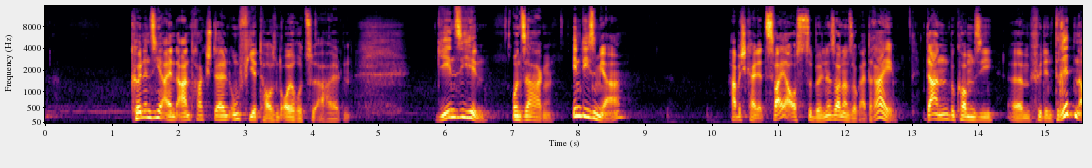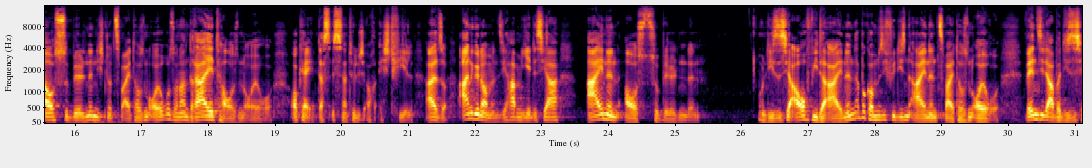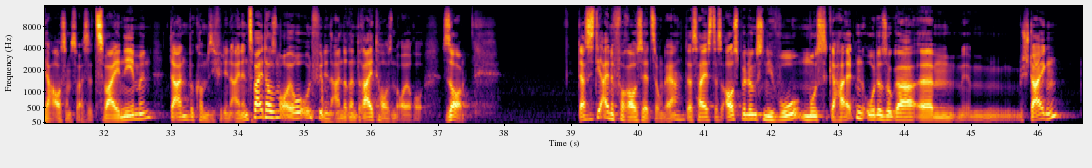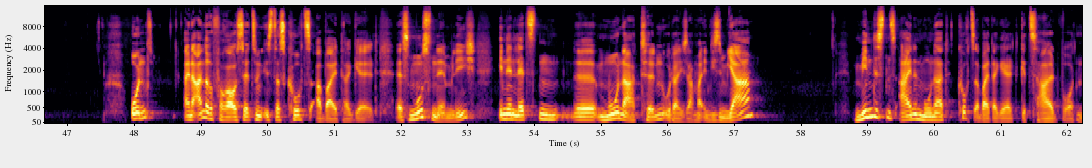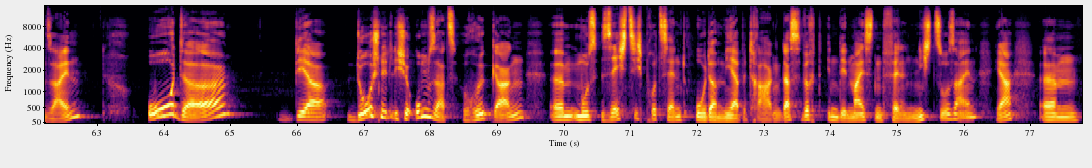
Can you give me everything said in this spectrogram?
können Sie einen Antrag stellen, um 4000 Euro zu erhalten. Gehen Sie hin und sagen, in diesem Jahr habe ich keine zwei Auszubildende, sondern sogar drei. Dann bekommen Sie ähm, für den dritten Auszubildenden nicht nur 2000 Euro, sondern 3000 Euro. Okay, das ist natürlich auch echt viel. Also, angenommen, Sie haben jedes Jahr einen Auszubildenden und dieses Jahr auch wieder einen, dann bekommen Sie für diesen einen 2000 Euro. Wenn Sie da aber dieses Jahr ausnahmsweise zwei nehmen, dann bekommen Sie für den einen 2000 Euro und für den anderen 3000 Euro. So, das ist die eine Voraussetzung. Ja? Das heißt, das Ausbildungsniveau muss gehalten oder sogar ähm, steigen. Und eine andere Voraussetzung ist das Kurzarbeitergeld. Es muss nämlich in den letzten äh, Monaten oder ich sag mal in diesem Jahr mindestens einen Monat Kurzarbeitergeld gezahlt worden sein oder der durchschnittliche Umsatzrückgang ähm, muss 60 Prozent oder mehr betragen. Das wird in den meisten Fällen nicht so sein, ja. Ähm,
